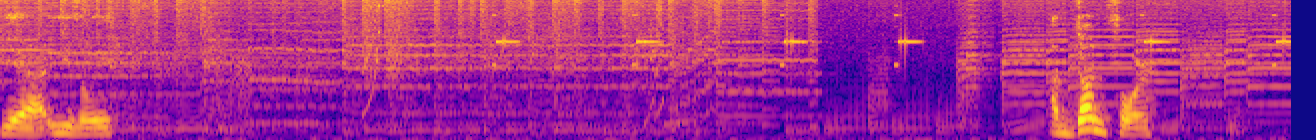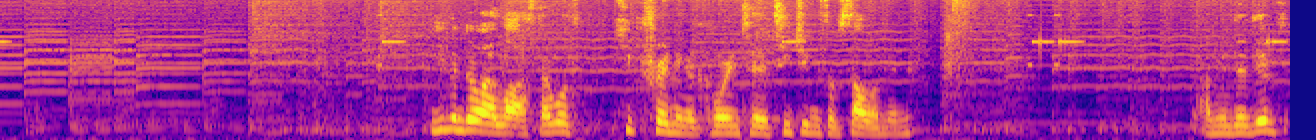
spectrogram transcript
Yeah, easily. I'm done for. Even though I lost, I will keep training according to the teachings of Solomon. I mean, they did...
